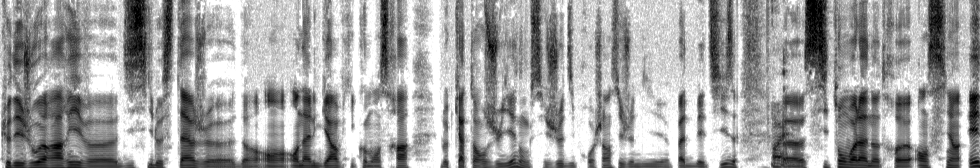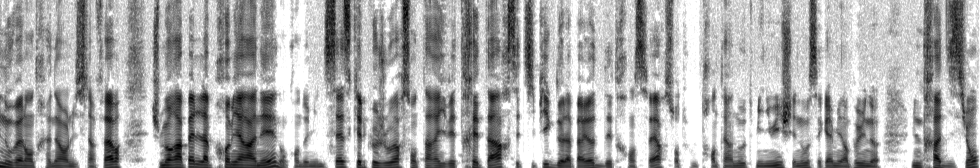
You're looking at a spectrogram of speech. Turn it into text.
que des joueurs arrivent euh, d'ici le stage euh, en, Algarve qui commencera le 14 juillet, donc c'est jeudi prochain si je ne dis pas de bêtises. Euh, citons voilà notre ancien et nouvel entraîneur Lucien Favre. Je me rappelle la première année, donc en 2016, quelques joueurs sont arrivés très tard. C'est typique de la période des transferts, surtout le 31 août minuit chez nous, c'est quand même un peu une, une tradition.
